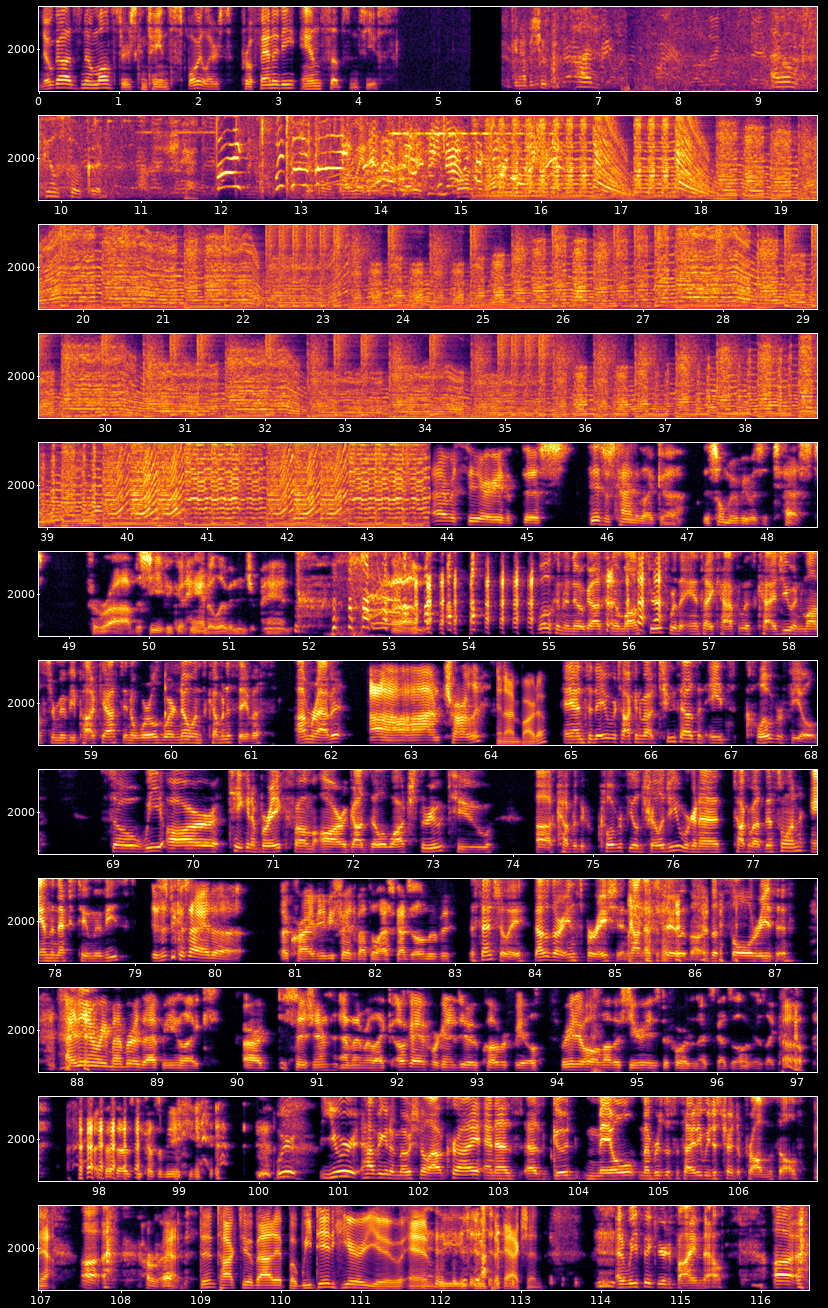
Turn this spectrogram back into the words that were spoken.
No Gods, No Monsters contains spoilers, profanity, and substance use. You can have a shoot. I, I don't feel so good. Bart! We've got I have a theory that this this was kind of like a this whole movie was a test for Rob to see if he could handle living in Japan. um, Welcome to No Gods, No Monsters. We're the anti capitalist kaiju and monster movie podcast in a world where no one's coming to save us. I'm Rabbit, I'm Charlie. And I'm Bardo. and today we're talking about 2008's Cloverfield. So we are taking a break from our Godzilla watch through to uh, cover the Cloverfield trilogy. We're going to talk about this one and the next two movies. Is this because I had a a crybaby fit about the last Godzilla movie? Essentially, that was our inspiration, not necessarily the, the sole reason. I didn't remember that being like our decision, and then we're like, okay, we're gonna do Cloverfield. We're gonna do a whole other series before the next Godzilla movie. I was like, oh, I bet that was because of me. we're you're having an emotional outcry and as as good male members of society we just tried to problem solve Yeah. uh All right. Didn't talk to you about it, but we did hear you and we, Yeah. we took action. and we think you're fine now uh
